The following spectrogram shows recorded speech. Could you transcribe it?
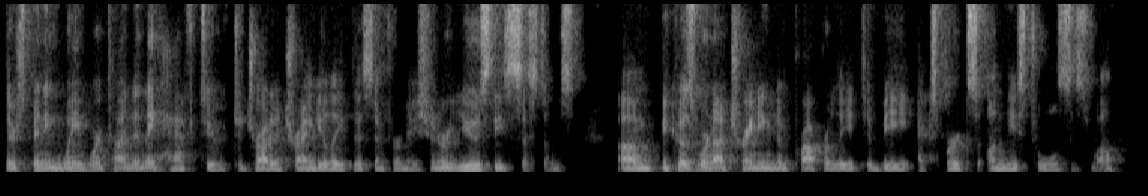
they're spending way more time than they have to to try to triangulate this information or use these systems um, because we're not training them properly to be experts on these tools as well.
